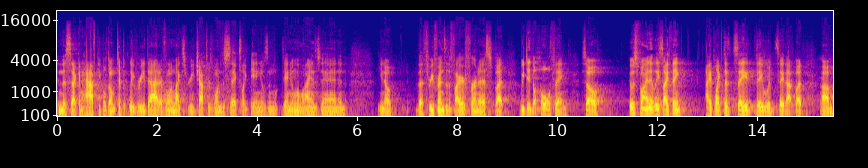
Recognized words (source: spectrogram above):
in the second half. People don't typically read that. Everyone likes to read chapters one to six, like Daniel's in, Daniel in the lion's den, and you know the three friends in the fire furnace. But we did the whole thing, so it was fun. At least I think I'd like to say they would say that, but um,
